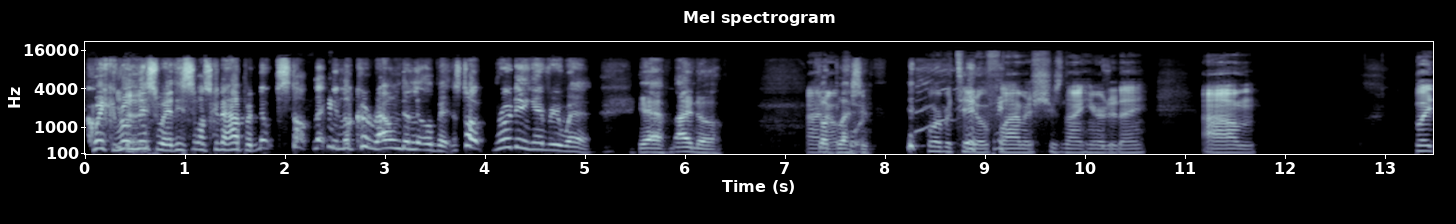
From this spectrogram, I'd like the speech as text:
Quick, run this way. This is what's going to happen. No, stop. Let me look around a little bit. Stop running everywhere. Yeah, I know. I God know, bless poor, you. poor potato Flamish, who's not here today. Um, but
